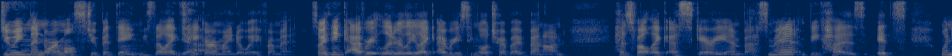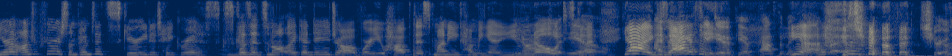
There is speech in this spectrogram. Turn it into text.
doing the normal stupid things that like take our mind away from it. So I think every literally like every single trip I've been on has felt like a scary investment because it's when you're an entrepreneur sometimes it's scary to take risks because Mhm. it's not like a day job where you have this money coming in and you, don't know it's gonna PTO. Yeah, I mean, I guess exactly. you do if you have passive income. yeah true true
